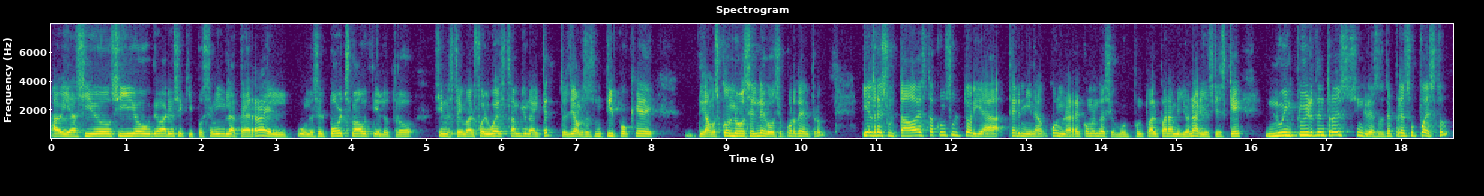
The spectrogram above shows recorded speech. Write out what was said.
había sido CEO de varios equipos en Inglaterra. El, uno es el Portsmouth y el otro, si no estoy mal, fue el West Ham United. Entonces, digamos, es un tipo que, digamos, conoce el negocio por dentro. Y el resultado de esta consultoría termina con una recomendación muy puntual para millonarios, y es que no incluir dentro de sus ingresos de presupuesto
